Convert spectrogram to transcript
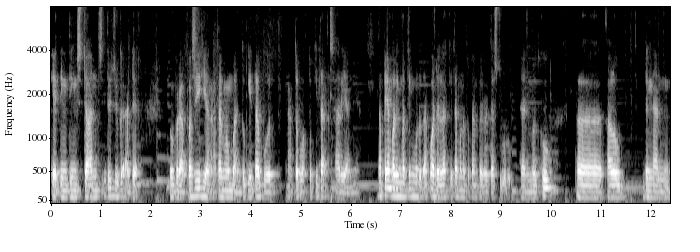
getting things done itu juga ada beberapa sih yang akan membantu kita buat ngatur waktu kita kesehariannya. Tapi yang paling penting menurut aku adalah kita menentukan prioritas dulu. Dan menurutku uh, kalau dengan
